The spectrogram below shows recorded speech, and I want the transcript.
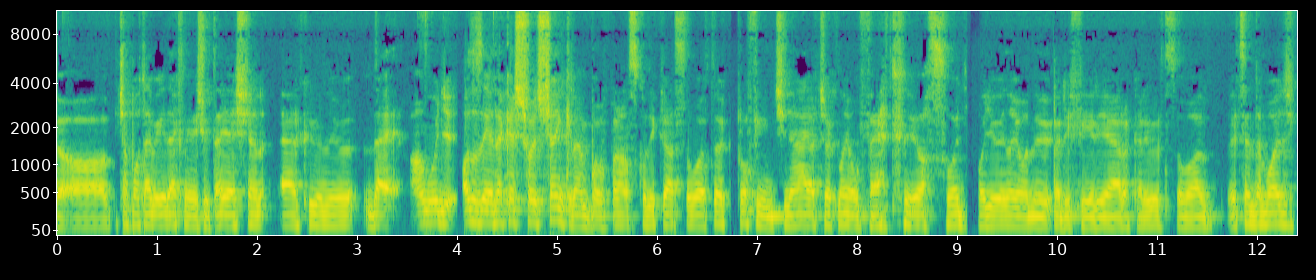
a csapatebédeknél is ő teljesen elkülönül, de amúgy az az érdekes, hogy senki nem panaszkodik rá, szóval tök profin csinálja, csak nagyon feltűnő az, hogy, hogy ő nagyon ő perifériára került, szóval szerintem majd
